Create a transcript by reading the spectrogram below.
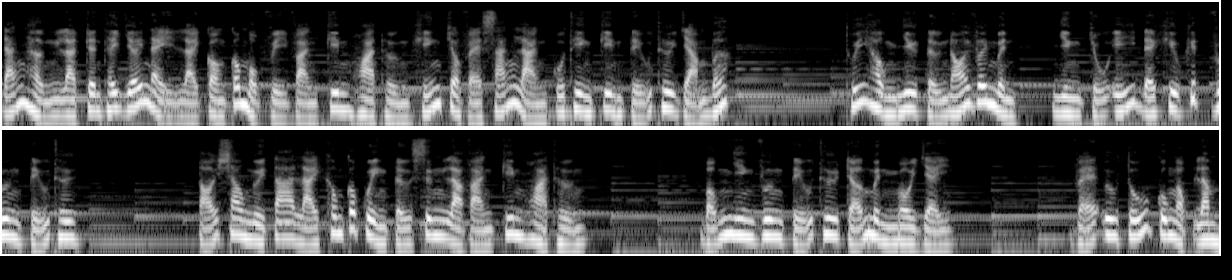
Đáng hận là trên thế giới này lại còn có một vị vạn kim hòa thượng khiến cho vẻ sáng lạng của thiên kim tiểu thư giảm bớt. Thúy Hồng như tự nói với mình, nhưng chủ ý để khiêu khích Vương Tiểu Thư. Tỏi sao người ta lại không có quyền tự xưng là vạn kim hòa thượng? Bỗng nhiên Vương Tiểu Thư trở mình ngồi dậy. Vẻ ưu tú của Ngọc Lâm,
